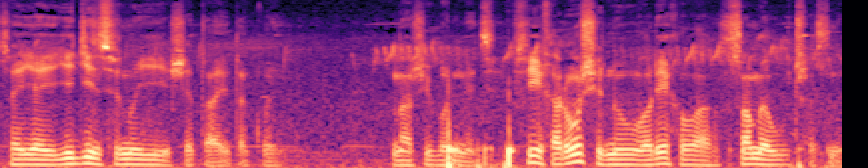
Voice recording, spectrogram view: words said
Це я єдину її вважаю такою в нашій больниці. Всі хороші, ну Орехова саме лучша з них.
